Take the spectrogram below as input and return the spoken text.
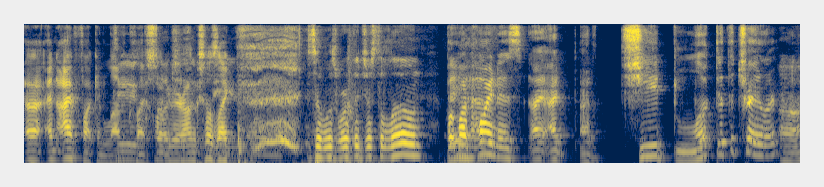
uh, and I fucking love Dude, Clutch. Don't get me wrong. So I was like, it's almost worth it just alone. But They my have- point is, I, I, I she looked at the trailer. Uh-huh.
